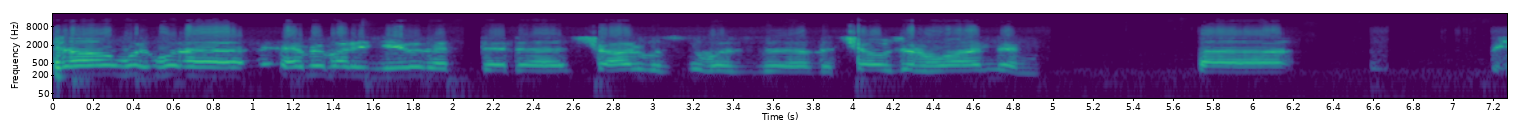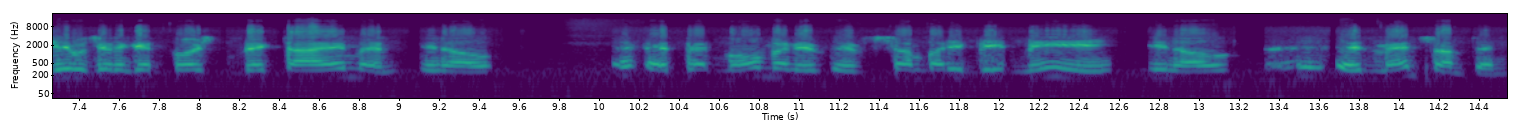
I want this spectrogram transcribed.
No, uh, everybody knew that that uh, Shawn was was uh, the chosen one, and uh, he was going to get pushed big time. And you know, at, at that moment, if, if somebody beat me, you know, it, it meant something.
